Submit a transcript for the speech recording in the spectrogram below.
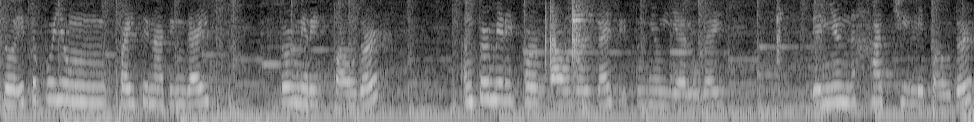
So ito po yung spicy natin guys turmeric powder. Ang turmeric powder guys, ito yung yellow guys. Then yung hot chili powder.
